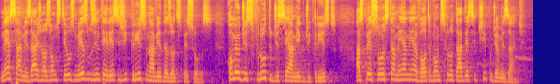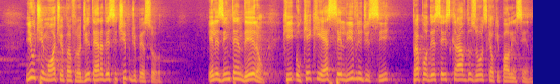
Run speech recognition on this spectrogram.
nessa amizade nós vamos ter os mesmos interesses de Cristo na vida das outras pessoas. Como eu desfruto de ser amigo de Cristo, as pessoas também à minha volta vão desfrutar desse tipo de amizade. E o Timóteo e o Epafrodita era desse tipo de pessoa. Eles entenderam que o que é ser livre de si para poder ser escravo dos outros, que é o que Paulo ensina.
